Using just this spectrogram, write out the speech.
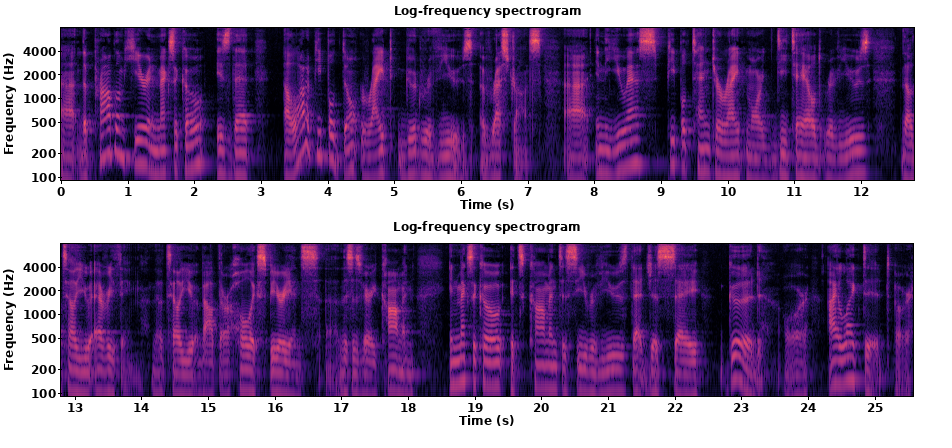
Uh, the problem here in Mexico is that a lot of people don't write good reviews of restaurants. Uh, in the US, people tend to write more detailed reviews They'll tell you everything. They'll tell you about their whole experience. Uh, this is very common. In Mexico, it's common to see reviews that just say good or I liked it or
